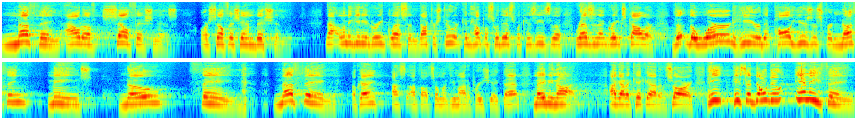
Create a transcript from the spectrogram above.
nothing out of selfishness or selfish ambition. Now, let me give you a Greek lesson. Dr. Stewart can help us with this because he's the resident Greek scholar. The, the word here that Paul uses for nothing means no thing. nothing. Okay? I, I thought some of you might appreciate that. Maybe not. I got a kick out of. Sorry. He, he said, don't do anything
